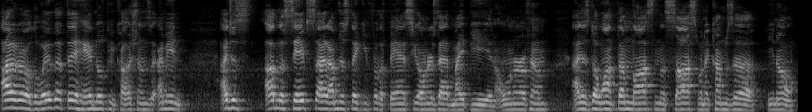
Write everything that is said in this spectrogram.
I don't know the way that they handle concussions. I mean, I just on the safe side, I'm just thinking for the fantasy owners that might be an owner of him. I just don't want them lost in the sauce when it comes to you know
